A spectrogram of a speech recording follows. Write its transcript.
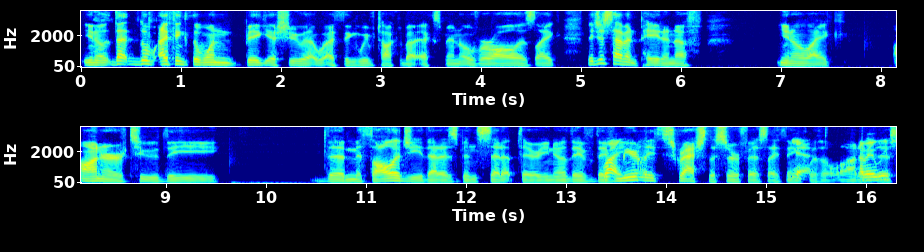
you know that the, i think the one big issue that i think we've talked about x-men overall is like they just haven't paid enough you know like honor to the the mythology that has been set up there. You know, they've they've Right. merely scratched the surface. I think Yeah. with a lot of. I of mean, we've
